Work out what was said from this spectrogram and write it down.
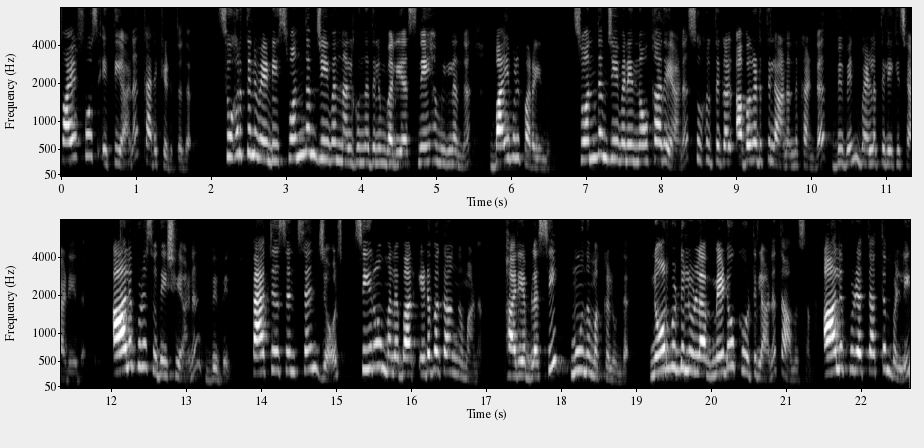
ഫയർഫോഴ്സ് എത്തിയാണ് കരയ്ക്കെടുത്തത്. സുഹൃത്തിനു വേണ്ടി സ്വന്തം ജീവൻ നൽകുന്നതിലും വലിയ സ്നേഹമില്ലെന്ന് ബൈബിൾ പറയുന്നു. സ്വന്തം ജീവനെ നോക്കാതെയാണ് സുഹൃത്തുക്കൾ അപകടത്തിലാണെന്ന് കണ്ട് ബിബിൻ വെള്ളത്തിലേക്ക് ചാടിയത്. ആലപ്പുഴ സ്വദേശിയാണ് Bibin. Patterson Saint George Syro Malabar ഇടവകാംഗമാണ്. ഭാര്യ ബ്ലസ്സി മൂന്ന് മക്കളുണ്ട്. നോർവുഡിലുള്ള മെഡോ കോട്ടിലാണ് താമസം. ആലപ്പുഴ തത്തമ്പള്ളി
